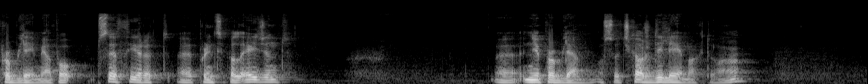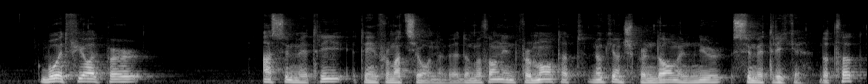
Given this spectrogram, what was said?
problemi apo pse thirret principal agent një problem ose çka është dilema këtu, ha? Bëhet fjalë për asimetri të informacioneve, do më thonë informatat nuk janë shpërnda n'mënyrë simetrike, do të thotë,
